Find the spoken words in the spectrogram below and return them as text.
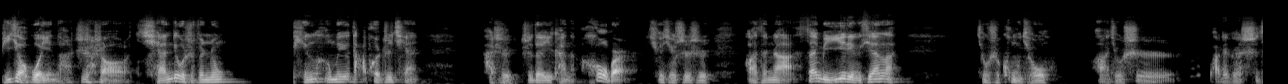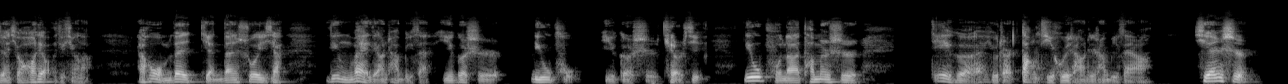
比较过瘾的，至少前六十分钟平衡没有打破之前还是值得一看的。后边确确实实阿森纳三比一领先了，就是控球啊，就是。把这个时间消耗掉就行了。然后我们再简单说一下另外两场比赛，一个是利物浦，一个是切尔西。利物浦呢，他们是这个有点荡气回肠。这场比赛啊，先是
